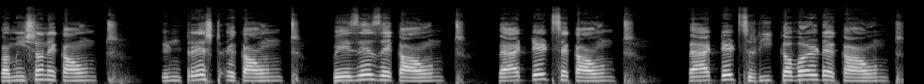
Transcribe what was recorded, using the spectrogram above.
commission account, interest account wages account bad debts account bad debts recovered account.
